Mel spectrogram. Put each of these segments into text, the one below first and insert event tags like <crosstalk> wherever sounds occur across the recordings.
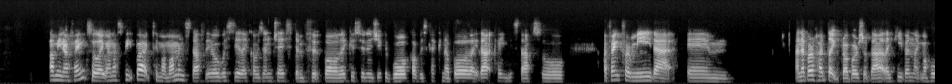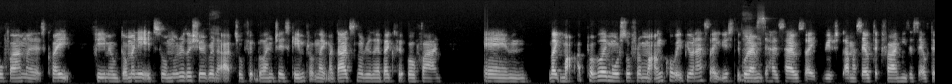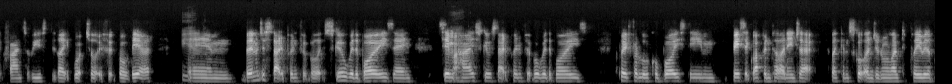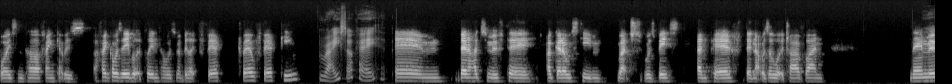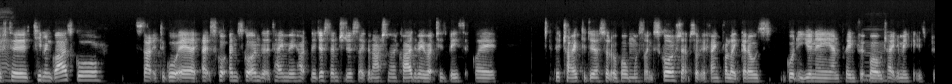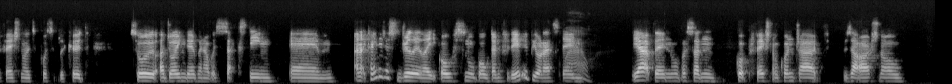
I mean, I think so. Like when I speak back to my mum and stuff, they always say like I was interested in football. Like as soon as you could walk, I was kicking a ball, like that kind of stuff. So I think for me that um I never had like brothers or that. Like even like my whole family, it's quite female dominated, so I'm not really sure where the actual football interest came from. Like my dad's not really a big football fan. Um like my probably more so from my uncle to be honest. Like we used to go nice. around to his house, like we just, I'm a Celtic fan, he's a Celtic fan, so we used to like watch a lot of football there. Yeah. Um but then I just started playing football at school with the boys and same at high school, started playing football with the boys, played for local boys team, basically up until an age that like in Scotland, you're not allowed to play with the boys until I think it was, I think I was able to play until I was maybe like 12, 13. Right, okay. Um, then I had to move to a girls' team, which was based in Perth. Then that was a lot of travelling. Then yeah. moved to team in Glasgow. Started to go to at Scot in Scotland at the time. We had they just introduced like the National Academy, which is basically they tried to do a sort of almost like scholarship sort of thing for like girls going to uni and playing football, mm. trying to make it as professional as possibly could. So I joined there when I was 16. Um, and it kind of just really like all snowballed in for there, to be honest. Then, wow. yeah, then all of a sudden got professional contract, was at Arsenal,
